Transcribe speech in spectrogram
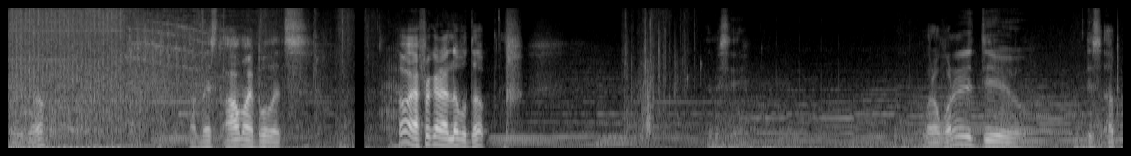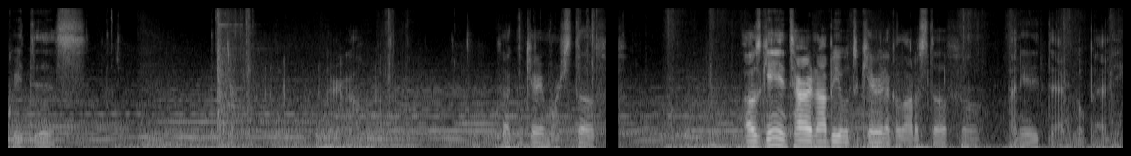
There we go. I missed all my bullets. Oh, I forgot I leveled up. What I wanted to do is upgrade this. There we go. So I can carry more stuff. I was getting tired of not being able to carry like a lot of stuff, so I needed that real badly.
